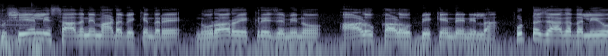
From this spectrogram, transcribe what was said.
ಕೃಷಿಯಲ್ಲಿ ಸಾಧನೆ ಮಾಡಬೇಕೆಂದರೆ ನೂರಾರು ಎಕರೆ ಜಮೀನು ಆಳು ಕಾಳು ಬೇಕೆಂದೇನಿಲ್ಲ. ಪುಟ್ಟ ಜಾಗದಲ್ಲಿಯೂ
